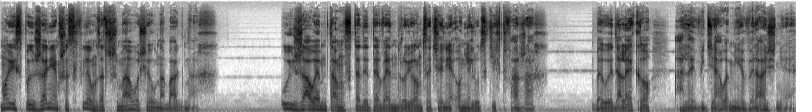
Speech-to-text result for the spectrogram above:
Moje spojrzenie przez chwilę zatrzymało się na bagnach. Ujrzałem tam wtedy te wędrujące cienie o nieludzkich twarzach. Były daleko, ale widziałem je wyraźnie.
